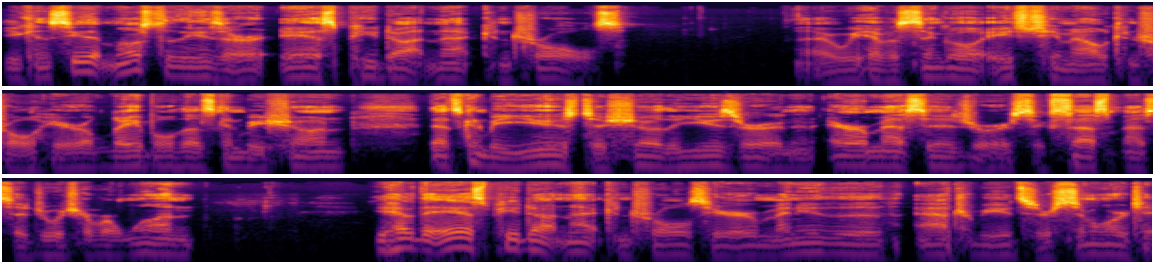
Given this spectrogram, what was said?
you can see that most of these are ASP.NET controls. Uh, we have a single HTML control here, a label that's going to be shown, that's going to be used to show the user an error message or a success message, whichever one. You have the ASP.NET controls here. Many of the attributes are similar to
